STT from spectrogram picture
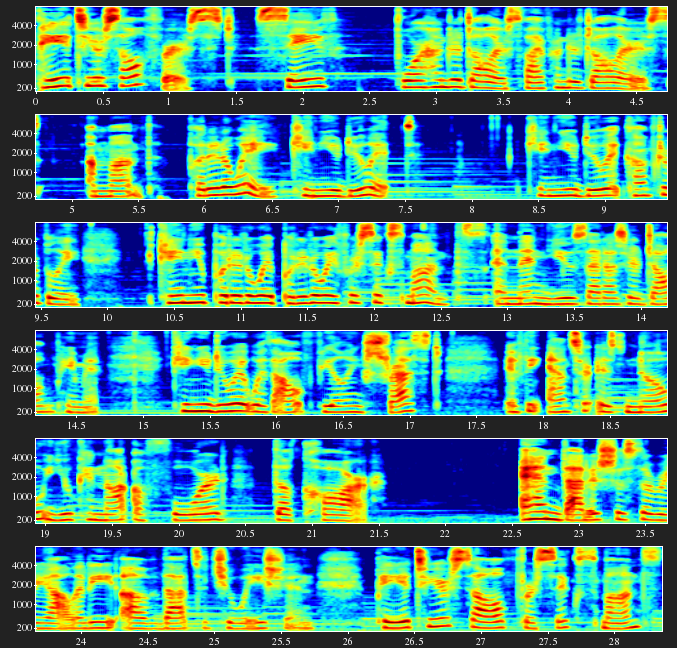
pay it to yourself first. Save $400, $500 a month. Put it away. Can you do it? Can you do it comfortably? Can you put it away? Put it away for six months and then use that as your down payment. Can you do it without feeling stressed? If the answer is no, you cannot afford the car. And that is just the reality of that situation. Pay it to yourself for six months.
